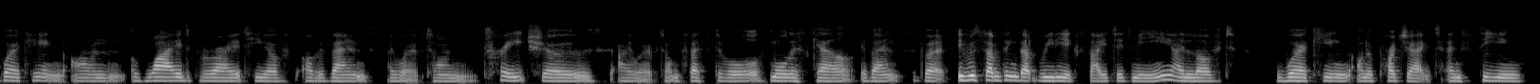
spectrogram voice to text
working on a wide variety of, of events. I worked on trade shows, I worked on festivals, smaller scale events, but it was something that really excited me. I loved working on a project and seeing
